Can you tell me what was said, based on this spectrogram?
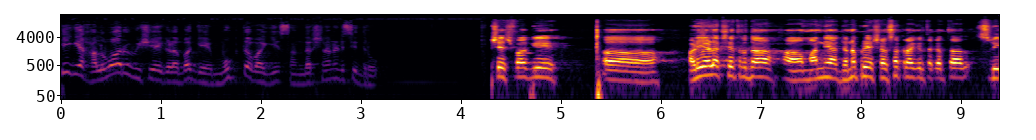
ಹೀಗೆ ಹಲವಾರು ವಿಷಯಗಳ ಬಗ್ಗೆ ಮುಕ್ತವಾಗಿ ಸಂದರ್ಶನ ನಡೆಸಿದರು. ವಿಶೇಷವಾಗಿ ಅಳಿಯಾಳ ಕ್ಷೇತ್ರದ ಮಾನ್ಯ ಜನಪ್ರಿಯ ಶಾಸಕರಾಗಿರ್ತಕ್ಕಂಥ ಶ್ರೀ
